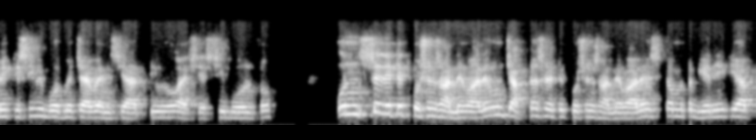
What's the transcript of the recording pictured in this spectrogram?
में किसी भी बोर्ड में, चाहे वो एनसीआरटी हो आईसीएससी बोर्ड हो, उनसे रिलेटेड क्वेश्चंस आने वाले हैं, उन चैप्टर से रिलेटेड क्वेश्चंस आने वाले हैं। इसका मतलब ये नहीं कि आप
